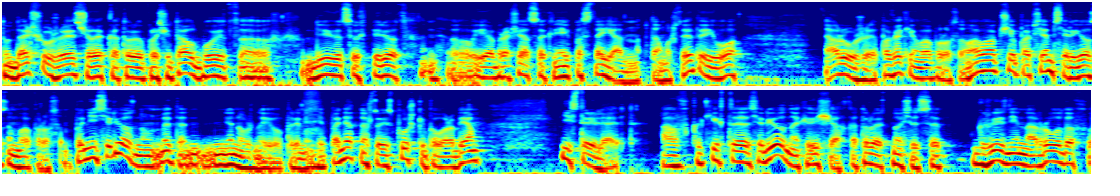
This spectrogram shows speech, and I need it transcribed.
ну, дальше уже человек, который прочитал, будет э, двигаться вперед э, и обращаться к ней постоянно, потому что это его оружие. По каким вопросам? А вообще по всем серьезным вопросам. По несерьезным это не нужно его применить. Понятно, что из пушки по воробьям не стреляют. А в каких-то серьезных вещах, которые относятся к жизни народов,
